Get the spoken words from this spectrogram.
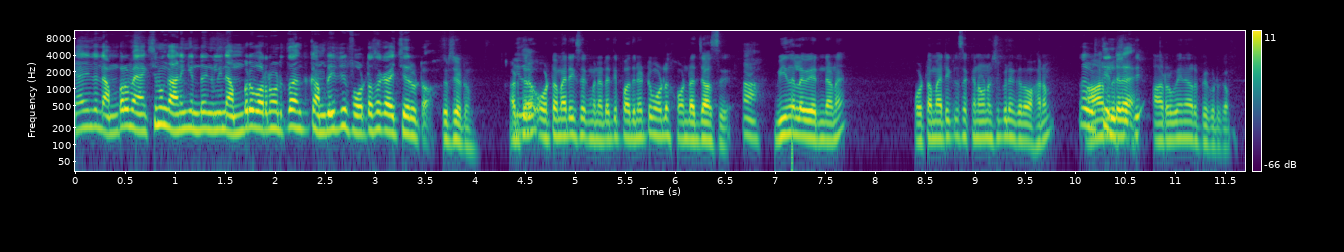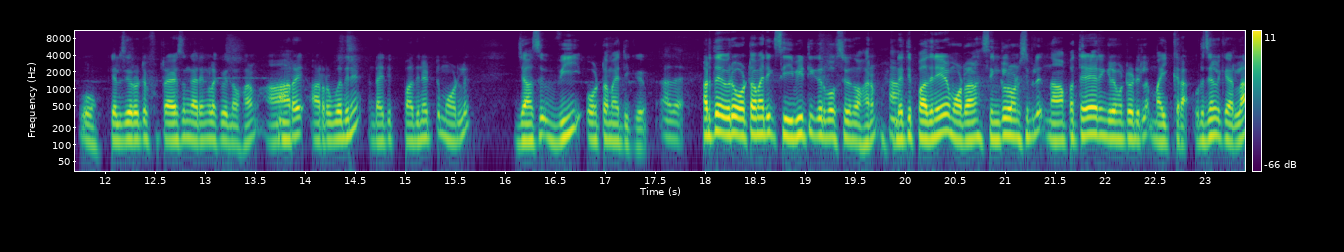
ഞാൻ ഇതിന്റെ നമ്പർ മാക്സിമം കാണിക്കുന്നുണ്ടെങ്കിൽ ഈ നമ്പർ പറഞ്ഞു കൊടുത്താൽ നിങ്ങൾക്ക് കംപ്ലീറ്റ് ഫോട്ടോസ് ഒക്കെ അയച്ചു തരും കേട്ടോ തീർച്ചയായിട്ടും അടുത്ത ഓട്ടോമാറ്റിക് സെഗ്മെന്റ് രണ്ടായിരത്തി പതിനെട്ട് മോഡൽ ഹോണ്ട ജാസ്. വി എന്നുള്ള പേരിന്റെ ആണ്. ഓട്ടോമാറ്റിക് സെക്കൻഡ് ഓണർഷിപ്പിൽ നിൽക്കുന്ന വാഹനം ആറ് ലക്ഷത്തി അറുപതിനായിരം റുപ്യ കൊടുക്കും. ഓ കെൽ സീറോ ടു ടയേഴ്സും കാര്യങ്ങളൊക്കെ വരുന്ന വാഹനം ആറ് അറുപതിന് രണ്ടായിരത്തി പതിനെട്ട് മോഡൽ ജാസ് വി ഓട്ടോമാറ്റിക്. അടുത്ത ഒരു automatic C V T gear box വരുന്ന വാഹനം രണ്ടായിരത്തി പതിനേഴ് മോഡലാണ് സിംഗിൾ ഓണർഷിപ്പിൽ നാൽപ്പത്തേഴായിരം കിലോമീറ്റർ ഓടിയുള്ള മൈക്ര ഒറിജിനൽ കേരള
